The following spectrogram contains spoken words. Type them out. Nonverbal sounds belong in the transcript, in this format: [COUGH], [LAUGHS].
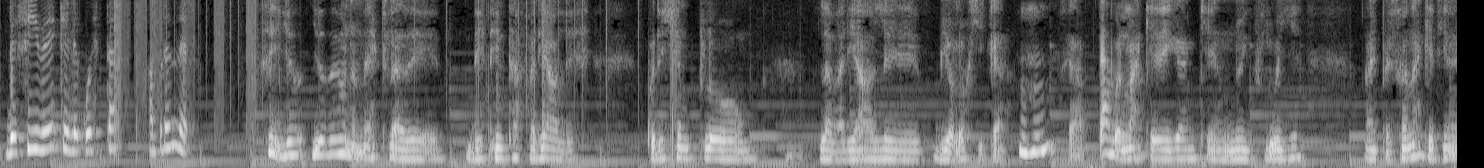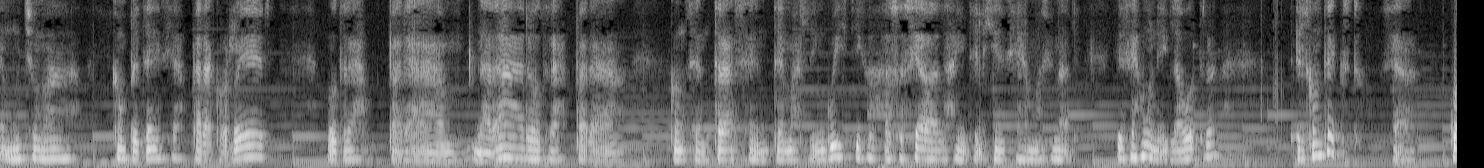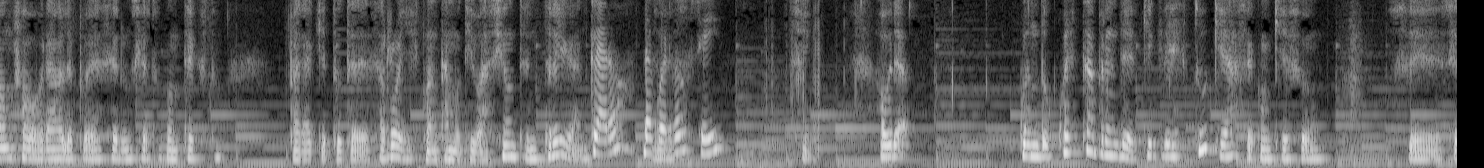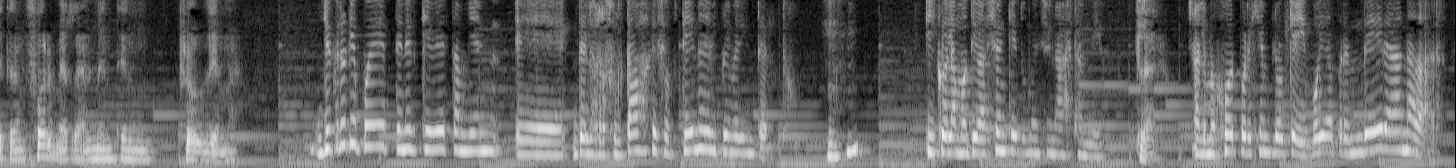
decide que le cuesta aprender. Sí, yo, yo veo una mezcla de distintas variables. Por ejemplo, la variable biológica. Ujú. O sea, por más que digan que no influye, hay personas que tienen mucho más competencias para correr, otras para mm, nadar, otras para concentrarse en temas lingüísticos asociados a las inteligencias emocionales. Esa es una. Y la otra, el contexto. O sea, cuán favorable puede ser un cierto contexto para que tú te desarrolles, cuánta motivación te entregan. Claro, de acuerdo, sí. Sí. Ahora, cuando cuesta aprender, ¿qué crees tú que hace con que eso se, se transforme realmente en un problema? Yo creo que puede tener que ver también eh, de los resultados que se obtiene del primer intento y con la motivación que tú mencionabas también. Claro. A lo mejor, por ejemplo, ok, voy a aprender a nadar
